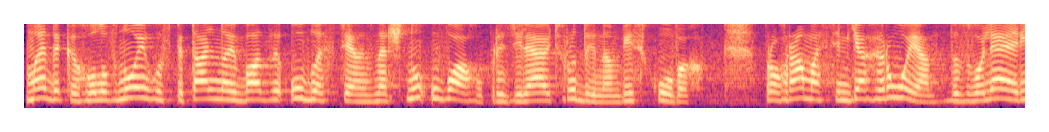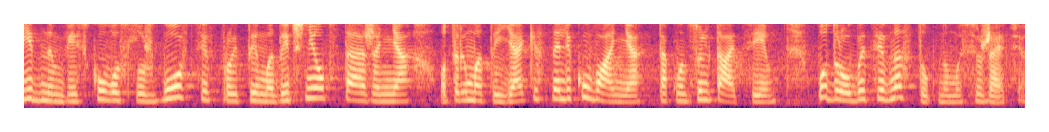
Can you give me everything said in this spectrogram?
Медики головної госпітальної бази області значну увагу приділяють родинам військових. Програма Сім'я героя дозволяє рідним військовослужбовців пройти медичні обстеження, отримати якісне лікування та консультації. Подробиці в наступному сюжеті.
